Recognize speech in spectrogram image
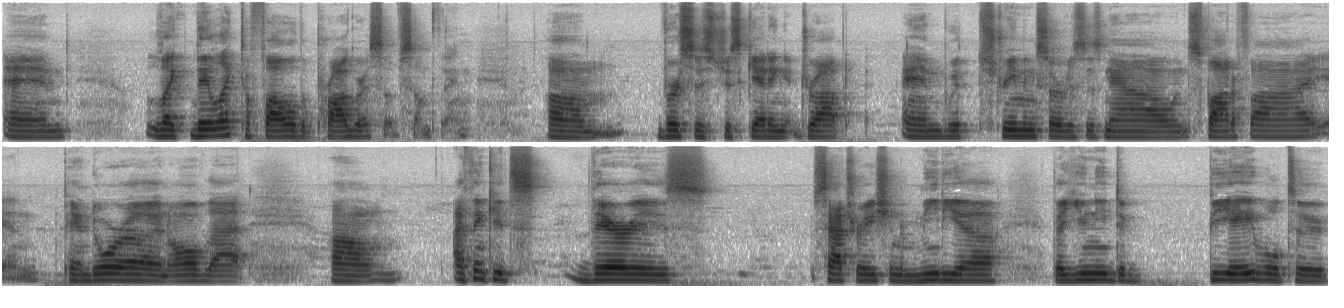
and like they like to follow the progress of something um, versus just getting it dropped and with streaming services now and spotify and pandora and all of that um, i think it's there is saturation of media that you need to be able to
